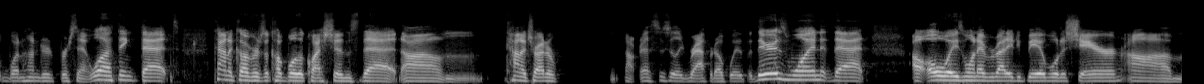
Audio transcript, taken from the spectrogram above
one hundred percent. Well, I think that kind of covers a couple of the questions that um, kind of try to not necessarily wrap it up with, but there is one that I always want everybody to be able to share um,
